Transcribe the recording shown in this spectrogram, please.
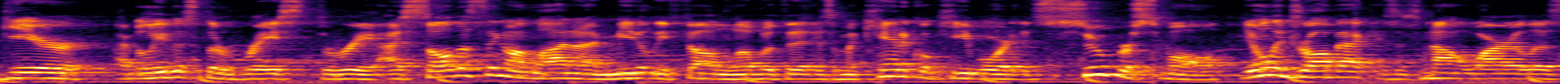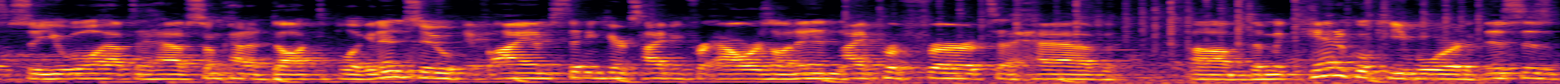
Gear. I believe it's the Race 3. I saw this thing online and I immediately fell in love with it. It's a mechanical keyboard. It's super small. The only drawback is it's not wireless, so you will have to have some kind of dock to plug it into. If I am sitting here typing for hours on end, I prefer to have um, the mechanical keyboard. This is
